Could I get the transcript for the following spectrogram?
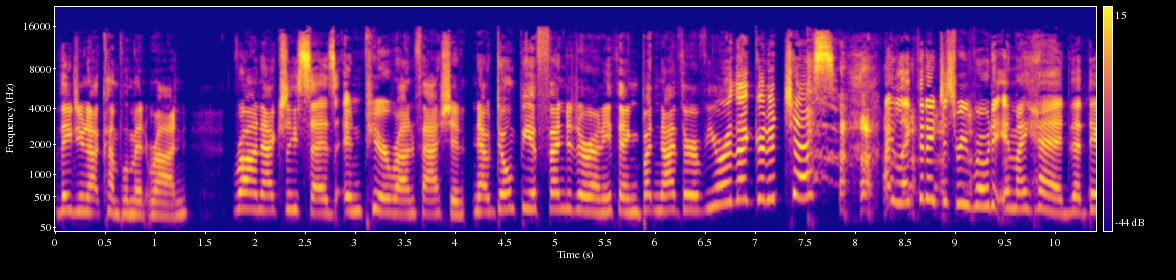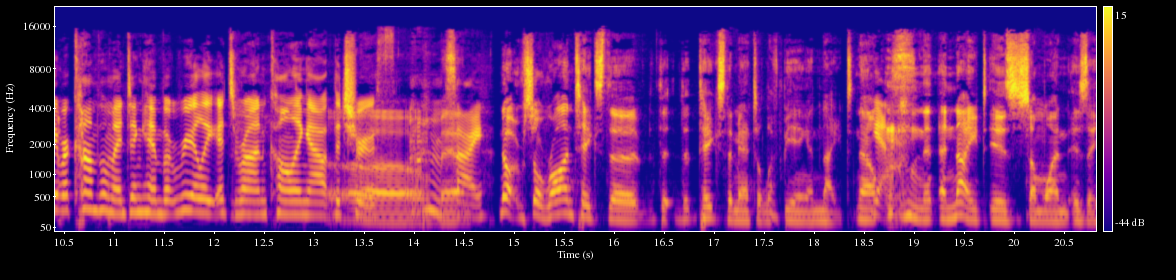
they do not compliment Ron. Ron actually says in pure Ron fashion, now don't be offended or anything, but neither of you are that good at chess. I like that I just rewrote it in my head that they were complimenting him, but really it's Ron calling out the truth. Oh. Sorry. No, so Ron takes the, the, the takes the mantle of being a knight. Now, Yes. a knight is someone is a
